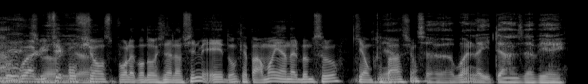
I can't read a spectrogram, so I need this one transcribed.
Ah, Beauvois as lui well, fait yeah. confiance pour la bande originale d'un film et donc apparemment il y a un album solo qui est en Yeah, préparation. So I won't let you down, Xavier.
